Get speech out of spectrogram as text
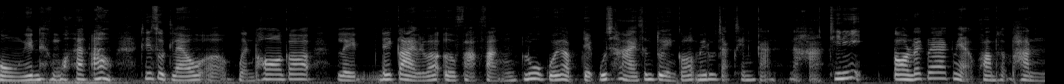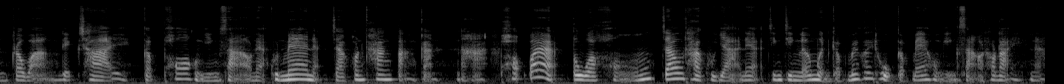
งงๆนิดนึงว่าอ้าวที่สุดแล้วเออเหมือนพ่อก็เลยได้กลายเป็นว่าเออฝากฝังลูกไว้กับเด็กผู้ชาย ซึ่งตัวเองก็ไม่รู้จักเช่นกันนะคะ ทีนี้ ตอนแรกๆ เนี่ยความสัมพันธ์ระหว่างเด็กชายกับพ่อของหญิงสาวเนี่ยคุณแม่เนี่ยจะค่อนข้างต่างกันนะคะ เพราะว่าตัวของเจ้าทาคุยะเนี่ยจริง ๆ แล้วเหมือนกับไม่ค่อยถูกกับแม่ของหญิงสาวเท่าไหร่นะ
